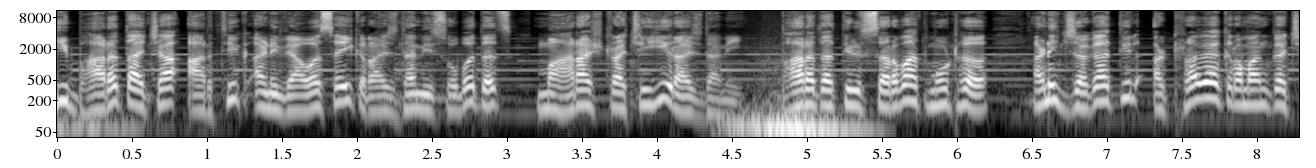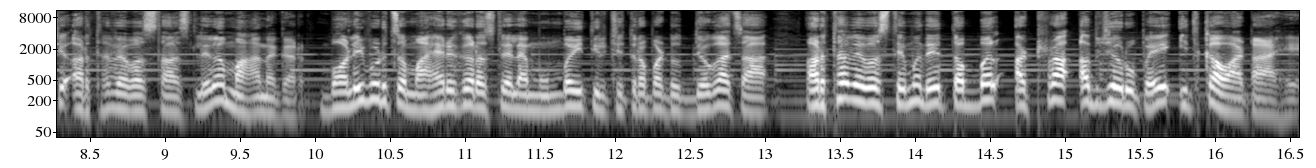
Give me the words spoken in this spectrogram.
ही भारताच्या आर्थिक आणि व्यावसायिक राजधानीसोबतच महाराष्ट्राचीही राजधानी. भारतातील सर्वात मोठं आणि जगातील अठराव्या क्रमांकाची अर्थव्यवस्था असलेलं महानगर. बॉलिवूडचं माहेरघर असलेल्या मुंबईतील चित्रपट उद्योगाचा अर्थव्यवस्थेमध्ये तब्बल अठरा अब्ज रुपये इतका वाटा आहे.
